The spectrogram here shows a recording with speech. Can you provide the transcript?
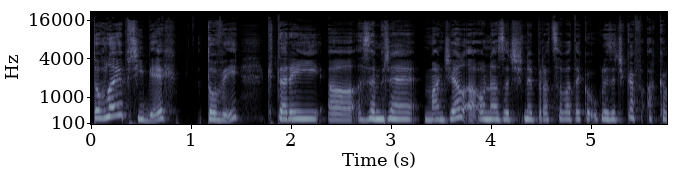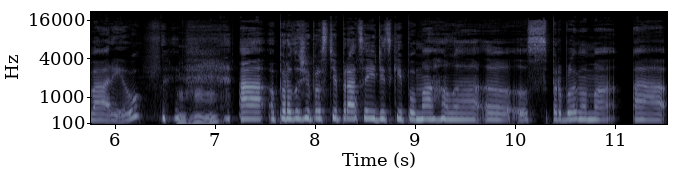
Tohle je příběh Tovi, který uh, zemře manžel a ona začne pracovat jako uklizečka v akváriu. Mm-hmm. a protože prostě práce jí vždycky pomáhala uh, s problémama a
